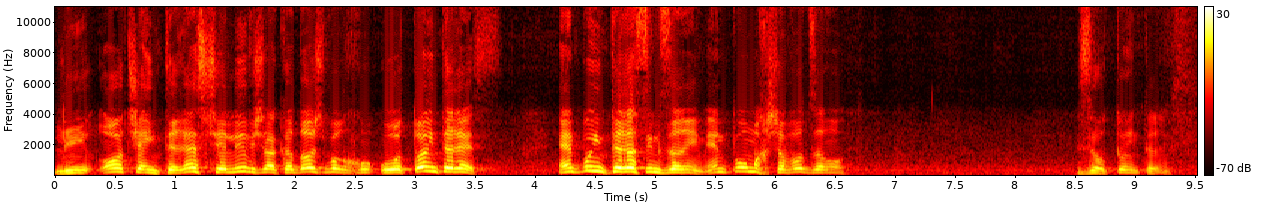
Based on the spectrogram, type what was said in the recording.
לראות שהאינטרס שלי ושל הקדוש ברוך הוא הוא אותו אינטרס. אין פה אינטרסים זרים, אין פה מחשבות זרות. זה אותו אינטרס.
